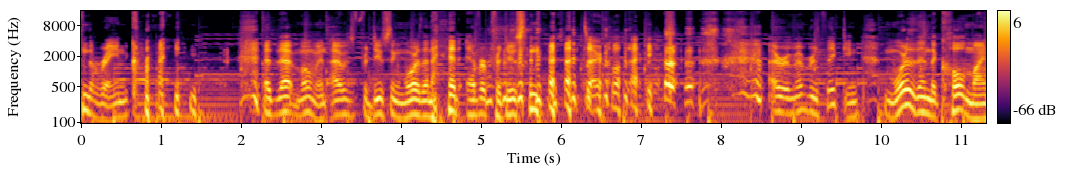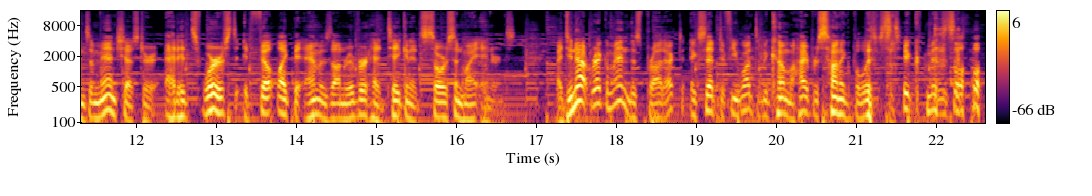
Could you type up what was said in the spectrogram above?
in the rain, crying. At that moment, I was producing more than I had ever produced in my entire life. I remember thinking, more than the coal mines of Manchester. At its worst, it felt like the Amazon River had taken its source in my innards. I do not recommend this product, except if you want to become a hypersonic ballistic missile.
